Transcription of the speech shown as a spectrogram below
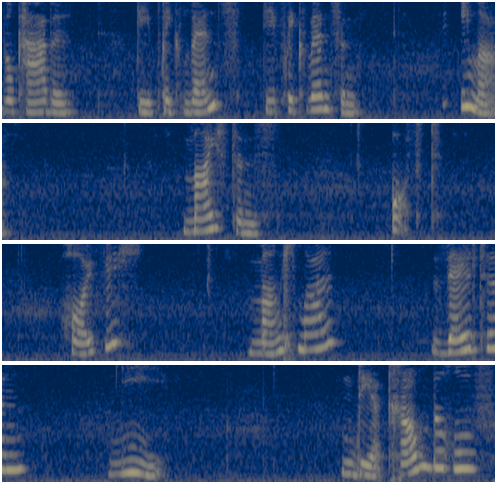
Vokabel. Die Frequenz, die Frequenzen. Immer. Meistens. Oft. Häufig. Manchmal. Selten, nie. Der Traumberuf,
